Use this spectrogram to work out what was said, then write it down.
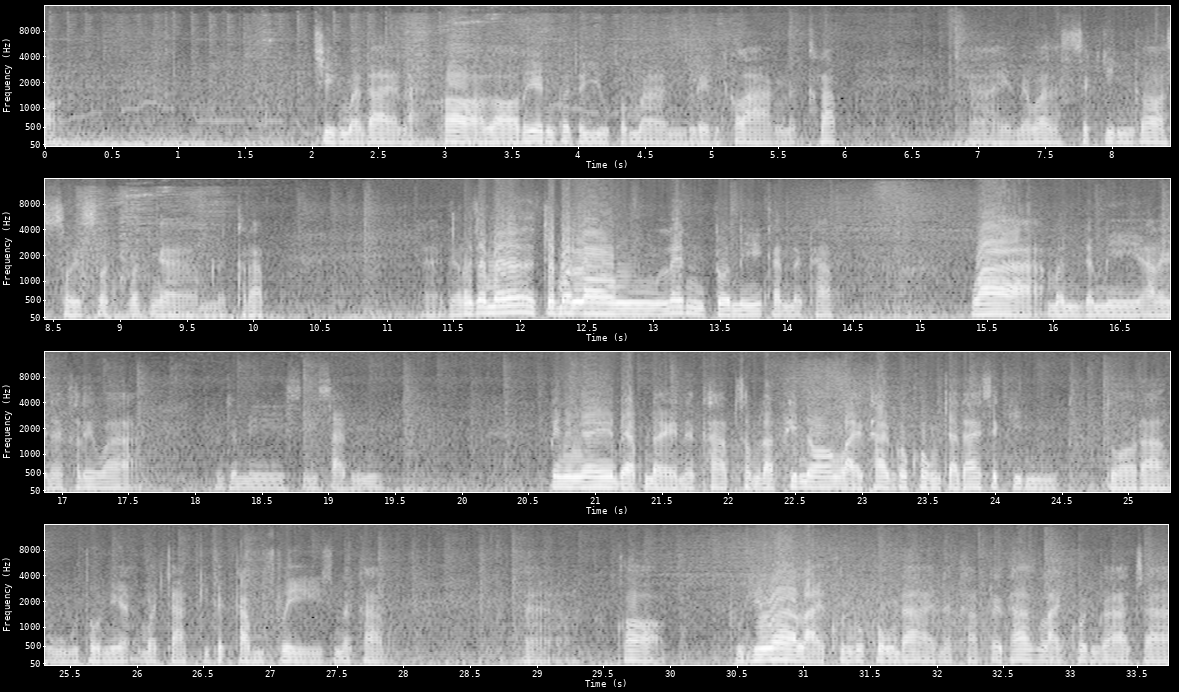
ชิงมาได้ละก็ลอเรียนก็จะอยู่ประมาณเลนกลางนะครับ อ่า เห็นไหมว่าสกินก็สวยสดงดงามนะครับอ่าเดี๋ยวเราจะมาจะมาลองเล่นตัวนี้กันนะครับ ว่ามันจะมีอะไรนะเขาเรียกว่า มันจะมีสีสัน เป็นยังไงแบบไหนนะครับสำหรับพี่น้องหลายท่านก็คงจะได้สกินตัวราหูตัวนี้มาจากกิจกรรมฟรีนะครับอ่าก็ผมคิดว่าหลายคนก็คงได้นะครับ แต่ถ้าหลายคนก็อาจจะ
